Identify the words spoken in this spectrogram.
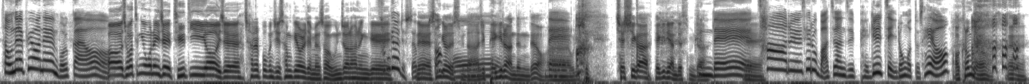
자 오늘의 표현은 뭘까요? 어, 저 같은 경우는 이제 드디어 이제 차를 뽑은 지 3개월 되면서 운전하는 게 3개월 됐어요 네, 벌써? 3개월 됐습니다. 오. 아직 100일은 안 됐는데요. 네. 아, 우리 제, 제시가 100일이 안 됐습니다. 근데 네. 차를 새로 맞이한 지 100일째 이런 것도 세요? 어, 그럼요. 네.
